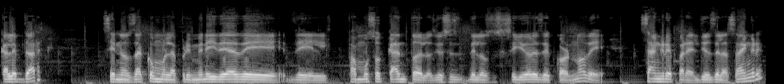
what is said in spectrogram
Caleb Dark, se nos da como la primera idea de, del famoso canto de los dioses, de los seguidores de Korn, ¿no? De sangre para el dios de la sangre.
